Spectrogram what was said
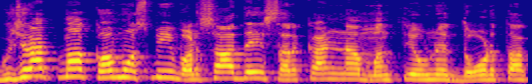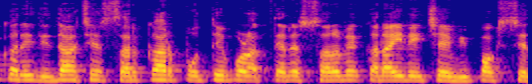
ગુજરાતમાં કમોસમી વરસાદે સરકારના મંત્રીઓને દોડતા કરી દીધા છે. સરકાર પોતે પણ અત્યારે સર્વે કરાઈ રહી છે. વિપક્ષ છે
